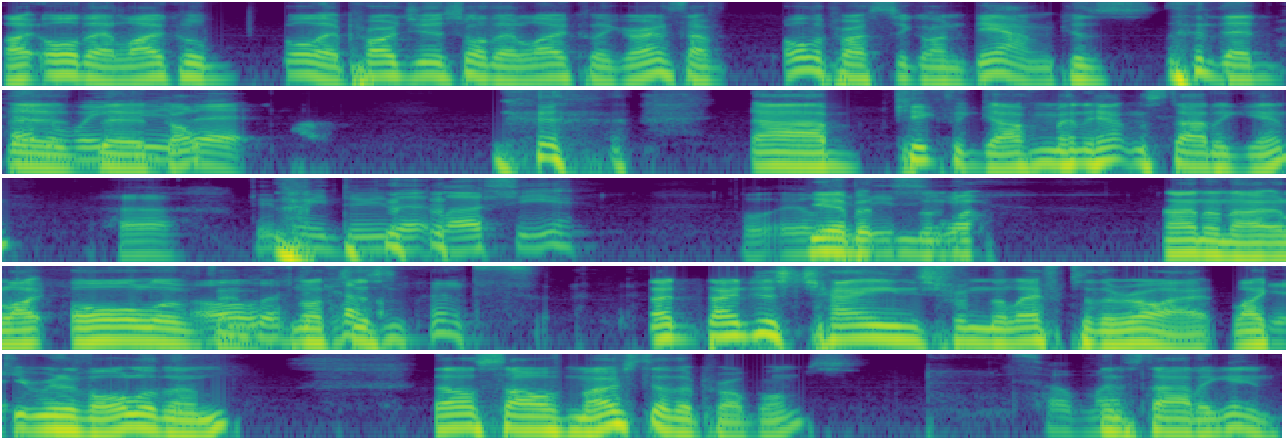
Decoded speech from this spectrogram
like all their local, all their produce, all their locally grown stuff, all the prices have gone down because they're How they're, do we they're do dol- that? uh, kick the government out and start again. Uh, didn't we do that last year? Or yeah, but year? like, no, no, no, like all of all them, of the not just governments. don't, don't just change from the left to the right. Like get rid of all of them. That'll solve most of the problems Solve and start problem. again.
